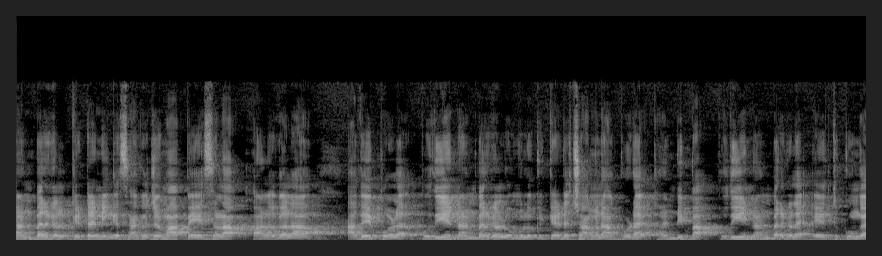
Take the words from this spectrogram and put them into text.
நண்பர்கள்கிட்ட நீங்கள் சகஜமாக பேசலாம் பழகலாம். அதே போல் புதிய நண்பர்கள் உங்களுக்கு கிடைச்சாங்கன்னா கூட கண்டிப்பாக புதிய நண்பர்களை ஏற்றுக்குங்க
